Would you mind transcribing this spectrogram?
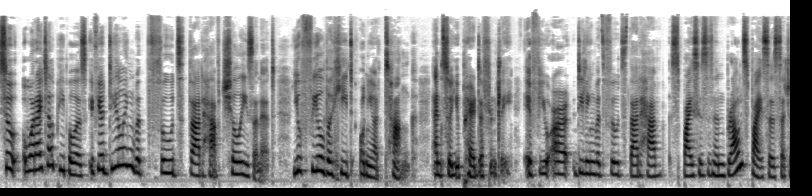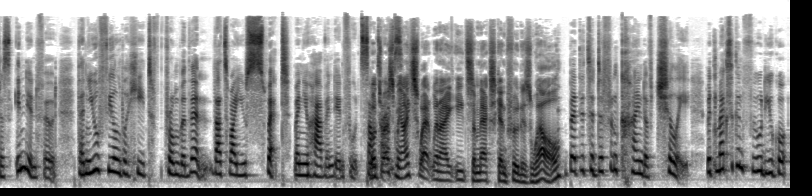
So, what I tell people is if you're dealing with foods that have chilies in it, you feel the heat on your tongue. And so you pair differently. If you are dealing with foods that have spices and brown spices, such as Indian food, then you feel the heat from within. That's why you sweat when you have Indian food. Well, trust me, I sweat when I eat some Mexican food as well. but it's a different kind of chili. With Mexican food, you go,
